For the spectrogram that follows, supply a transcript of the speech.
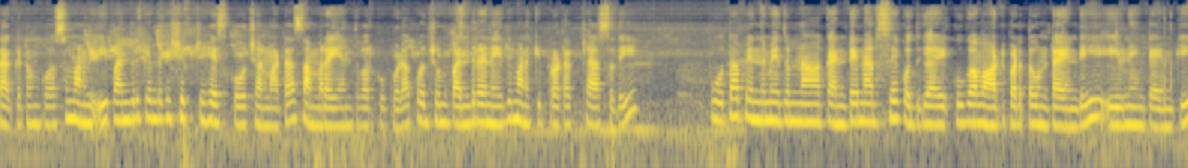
తగ్గటం కోసం మనం ఈ పందిరి కిందకి షిఫ్ట్ చేసుకోవచ్చు అనమాట సమ్మర్ అయ్యేంత వరకు కూడా. కొంచెం పందిరి అనేది మనకి ప్రొటెక్ట్ చేస్తుంది. పూత పింద మీద ఉన్న కంటైనర్సే కొద్దిగా ఎక్కువగా వాటర్ పడుతూ ఉంటాయండి ఈవినింగ్ టైంకి.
